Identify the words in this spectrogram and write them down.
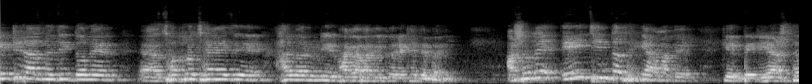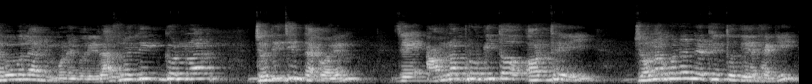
একটি রাজনৈতিক দলের ছত্রছায়ায় যে হালুয়া রুটির ভাগাভাগি করে খেতে পারি? আসলে এই চিন্তা থেকে আমাদেরকে বেরিয়ে আসতে হবে বলে আমি মনে করি। রাজনৈতিকগণরা যদি চিন্তা করেন যে আমরা প্রকৃত অর্থেই জনগণের নেতৃত্ব দিয়ে থাকি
